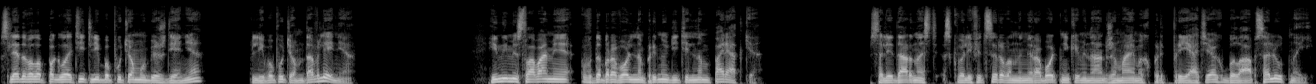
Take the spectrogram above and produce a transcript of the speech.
следовало поглотить либо путем убеждения, либо путем давления иными словами, в добровольно-принудительном порядке. Солидарность с квалифицированными работниками на отжимаемых предприятиях была абсолютной.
